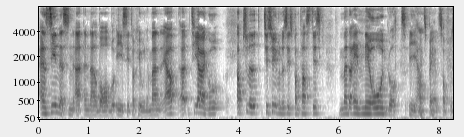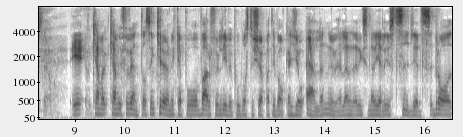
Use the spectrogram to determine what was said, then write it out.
en sinnesnärvaro i situationen. Men ja, eh, Thiago, absolut, till syvende och sist fantastisk. Men det är något i hans spel som frustrerar mig. Kan, man, kan vi förvänta oss en krönika på varför Liverpool måste köpa tillbaka Joe Allen nu? Eller liksom när det gäller just sidleds, bra,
